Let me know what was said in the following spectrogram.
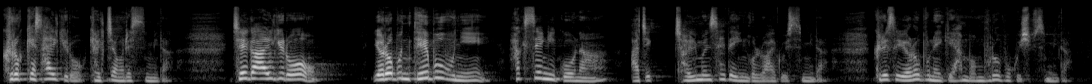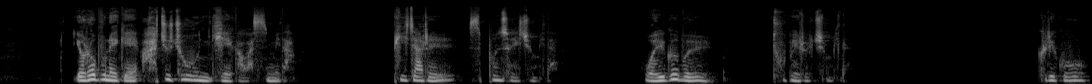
그렇게 살기로 결정을 했습니다. 제가 알기로 여러분 대부분이 학생이거나 아직 젊은 세대인 걸로 알고 있습니다. 그래서 여러분에게 한번 물어보고 싶습니다. 여러분에게 아주 좋은 기회가 왔습니다. 비자를 스폰서해 줍니다. 월급을 두 배를 줍니다. 그리고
